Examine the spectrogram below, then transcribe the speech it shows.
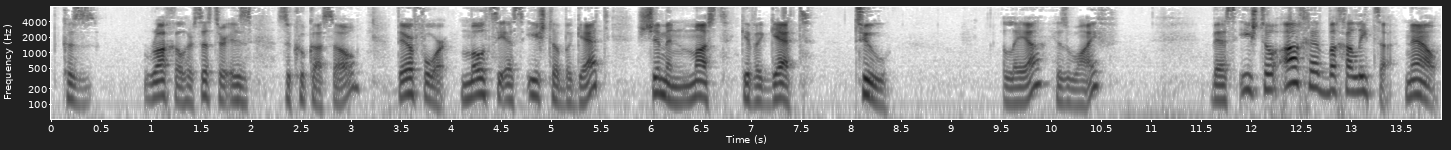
because Rachel, her sister, is Zakuka so. Therefore, Motzi es Ishto beget. Shimon must give a get to Leah, his wife. Ves Ishto achev b'chalitza. Now,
